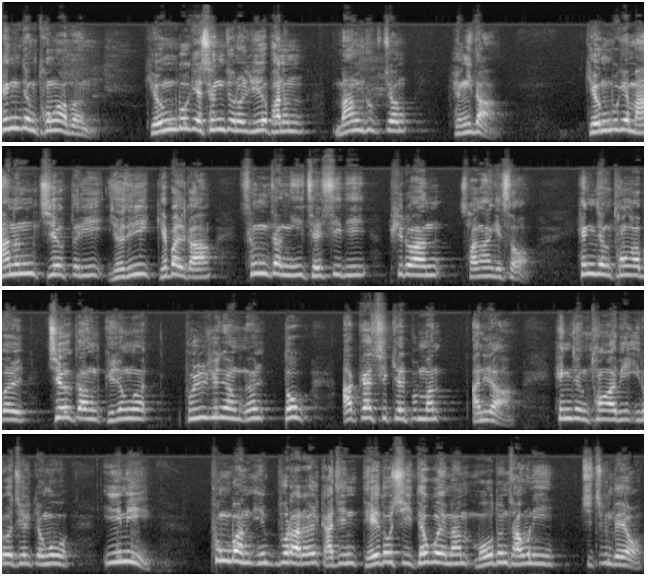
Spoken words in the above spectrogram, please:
행정 통합은 경북의 생존을 위협하는 망극적 행위다. 경북의 많은 지역들이 여전히 개발과 성장이 절실히 필요한 상황에서 행정 통합을 지역 간 규정을 불균형을 더욱 악화시킬 뿐만 아니라 행정통합이 이루어질 경우 이미 풍부한 인프라를 가진 대도시 대구에만 모든 자원이 집중되어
